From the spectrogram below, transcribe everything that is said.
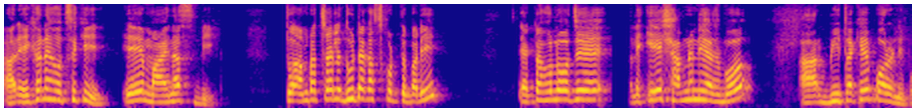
আর এখানে হচ্ছে কি? এ মাইনাস বি তো আমরা চাইলে দুইটা কাজ করতে পারি। একটা হলো যে, তাহলে এ সামনে নিয়ে আসব, আর বিটাকে পরে নিব।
